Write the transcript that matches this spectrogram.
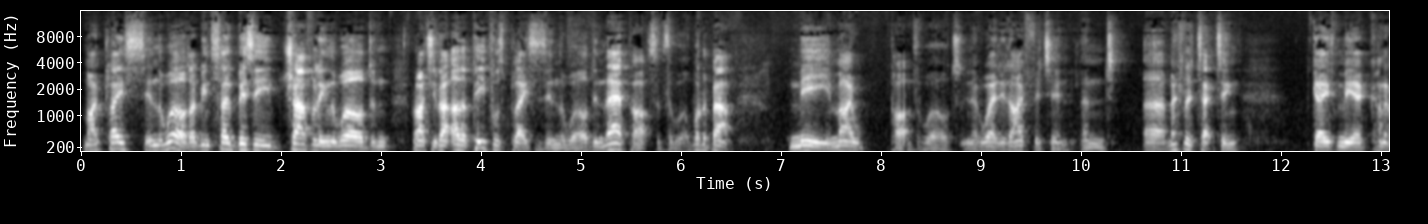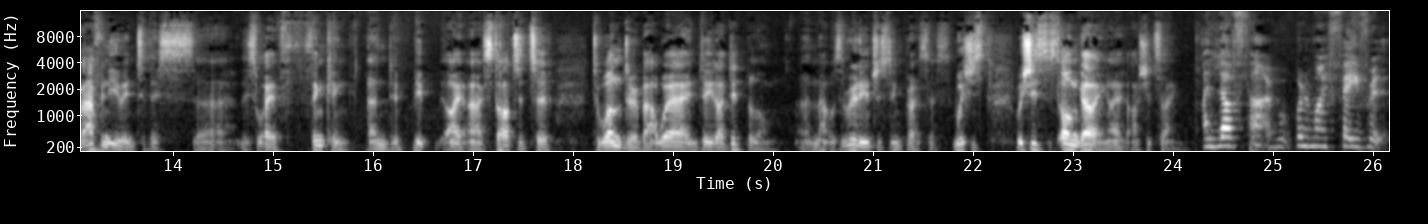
my place in the world. I've been so busy travelling the world and writing about other people's places in the world, in their parts of the world. What about me in my part of the world? You know, where did I fit in? And uh, metal detecting gave me a kind of avenue into this uh, this way of thinking, and it, it, I, I started to to wonder about where indeed I did belong, and that was a really interesting process, which is which is ongoing, I, I should say. I love that. One of my favourite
